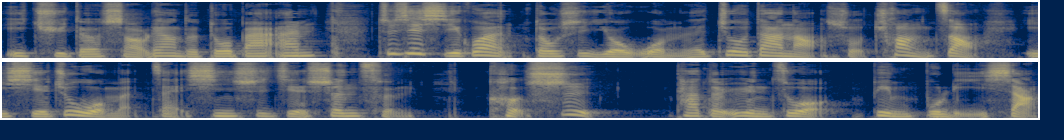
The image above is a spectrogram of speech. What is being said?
以取得少量的多巴胺。这些习惯都是由我们的旧大脑所创造，以协助我们在新世界生存。可是，它的运作并不理想。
